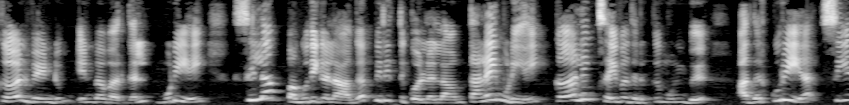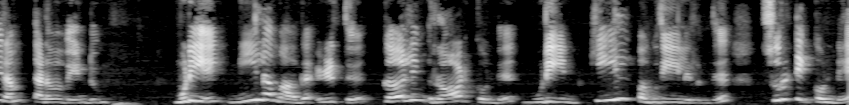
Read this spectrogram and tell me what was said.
கேர்ள் வேண்டும் என்பவர்கள் முடியை சில பகுதிகளாக பிரித்து கொள்ளலாம். தலைமுடியை கேர்லிங் செய்வதற்கு முன்பு அதற்குரிய சீரம் தடவ வேண்டும். முடியை நீளமாக இழுத்து கேர்லிங் ராட் கொண்டு முடியின் கீழ் பகுதியிலிருந்து சுருட்டிக்கொண்டே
